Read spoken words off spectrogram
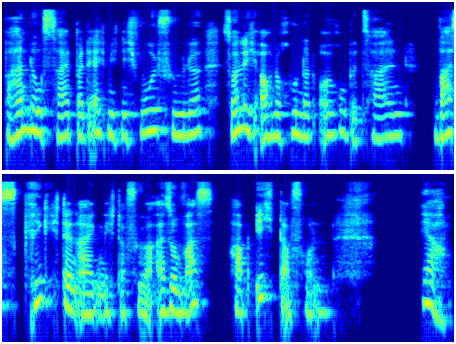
Behandlungszeit, bei der ich mich nicht wohlfühle, soll ich auch noch 100 Euro bezahlen? Was kriege ich denn eigentlich dafür? Also was habe ich davon? Ja,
